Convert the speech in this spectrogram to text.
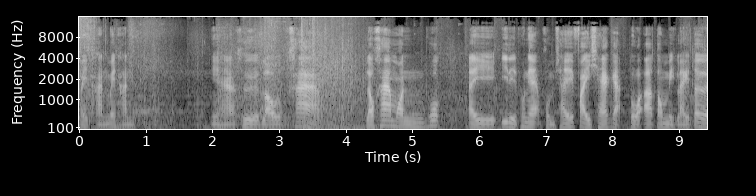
ไม่ทันไม่ทันนี่ฮะคือเราฆ่าเราฆ่ามอนพวกไอelite พวกเนี้ยผมใช้ไฟแช็กอะตัว atomic lighter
